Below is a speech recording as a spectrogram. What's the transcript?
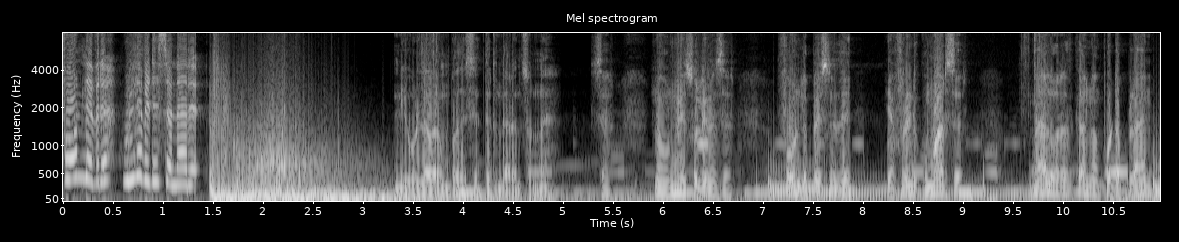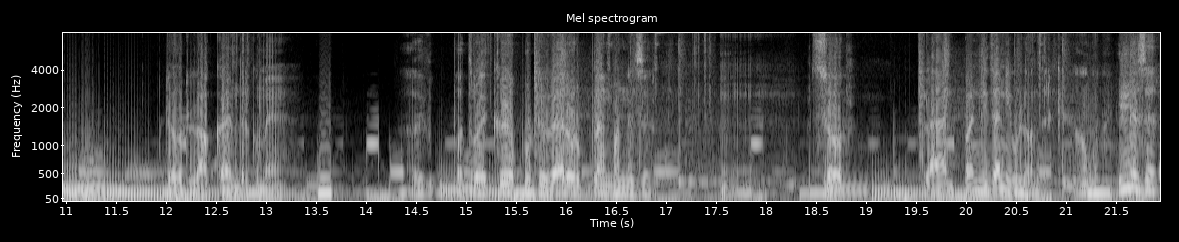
போன்ல இவர உள்ள விட சொன்னாரு. நீ உள்ள வரும்போது செத்துருந்தாருன்னு சொன்ன? சார் நான் உண்மையை சொல்லிடுறேன் சார் ஃபோனில் பேசினது என் ஃப்ரெண்டு குமார் சார் மேலே வர்றதுக்காக நான் போட்ட பிளான் டோர் லாக்காக இருந்திருக்குமே. அதுக்கு பத்து ரூபாய் கீழே போட்டு வேற ஒரு பிளான் பண்ணேன் சார் ஸோ பிளான் பண்ணி தான் நீ உள்ள வந்திருக்க. ஆமாம் இல்லை சார்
